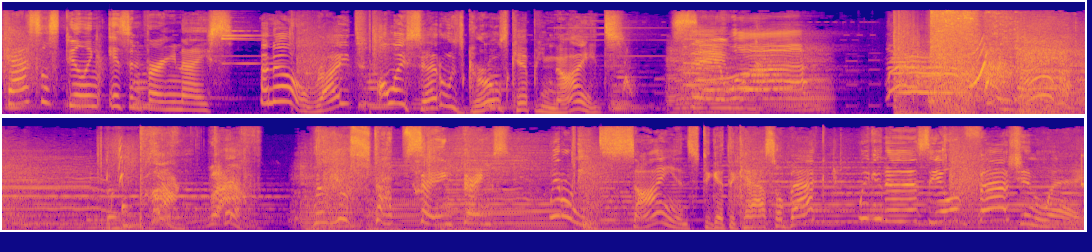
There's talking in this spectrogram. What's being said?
Castle stealing isn't very nice. I know, right? All I said was girls can't be knights. Say what? Will you stop saying things? We don't need science to get the castle back. We can do this the old-fashioned way.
